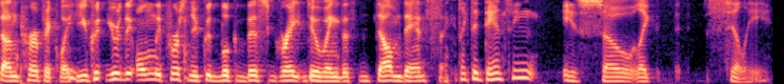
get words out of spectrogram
done perfectly. You could, you're the only person who could look this great doing this dumb dancing. like the dancing is so like silly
